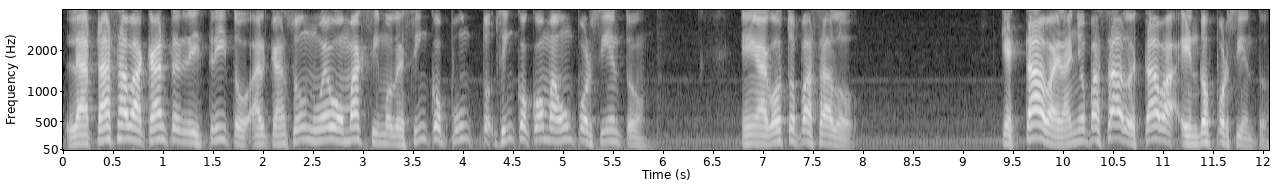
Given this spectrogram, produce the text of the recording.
la tasa vacante de distrito alcanzó un nuevo máximo de 5,1% en agosto pasado, que estaba el año pasado, estaba en 2%.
